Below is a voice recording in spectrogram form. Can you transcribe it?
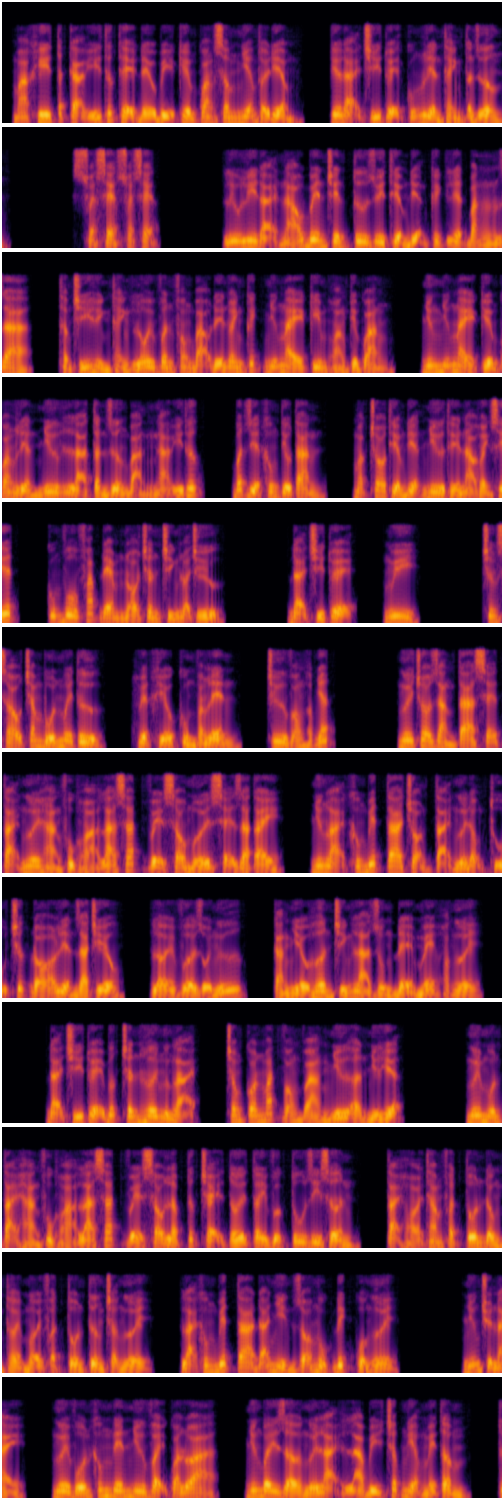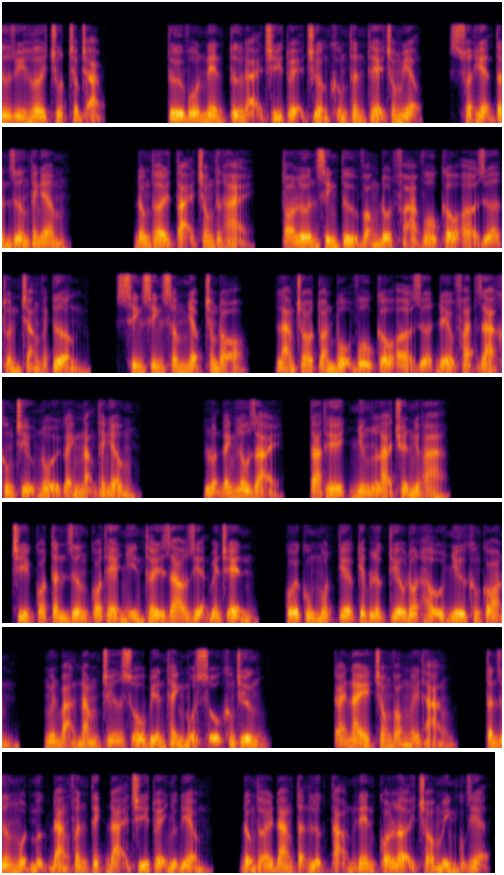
Mà khi tất cả ý thức thể đều bị kiếm quang xâm nhiễm thời điểm, kia đại trí tuệ cũng liền thành Tần Dương. Xoẹt xẹt xoẹt xẹt. Lưu ly đại não bên trên tư duy thiểm điện kịch liệt bắn ra, thậm chí hình thành lôi vân phong bạo đến oanh kích những này kim hoàng kiếm quang, nhưng những này kiếm quang liền như là tần dương bản ngã ý thức, bất diệt không tiêu tan, mặc cho thiểm điện như thế nào hoành xiết, cũng vô pháp đem nó chân chính loại trừ. Đại trí tuệ, nguy. Chương 644, huyệt khiếu cùng vang lên, chư vòng hợp nhất. Ngươi cho rằng ta sẽ tại ngươi hàng phục hỏa la sắt về sau mới sẽ ra tay, nhưng lại không biết ta chọn tại ngươi động thủ trước đó liền ra chiêu, lời vừa rồi ngữ, càng nhiều hơn chính là dùng để mê hoặc ngươi. Đại trí tuệ bước chân hơi ngừng lại, trong con mắt vòng vàng như ẩn như hiện. Ngươi muốn tại hàng phục hỏa la sắt về sau lập tức chạy tới Tây vực Tu Di Sơn, tại hỏi thăm Phật tôn đồng thời mời Phật tôn tương trợ ngươi, lại không biết ta đã nhìn rõ mục đích của ngươi. Những chuyện này, ngươi vốn không nên như vậy qua loa, nhưng bây giờ ngươi lại là bị chấp niệm mê tâm, tư duy hơi chút chậm chạp. Từ vốn nên từ đại trí tuệ trưởng không thân thể trong miệng, xuất hiện tần dương thanh âm. Đồng thời tại trong thức hải, to lớn sinh tử vòng đột phá vô cấu ở giữa thuần trắng vách tường, sinh sinh xâm nhập trong đó, làm cho toàn bộ vô cấu ở giữa đều phát ra không chịu nổi gánh nặng thanh âm. Luận đánh lâu dài, ta thế nhưng là chuyên nghiệp A. Chỉ có Tần Dương có thể nhìn thấy giao diện bên trên, cuối cùng một tia kiếp lực tiêu đốt hầu như không còn, nguyên bản năm chữ số biến thành một số không chứng. Cái này trong vòng mấy tháng, Tần Dương một mực đang phân tích đại trí tuệ nhược điểm, đồng thời đang tận lực tạo nên có lợi cho mình cục diện.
